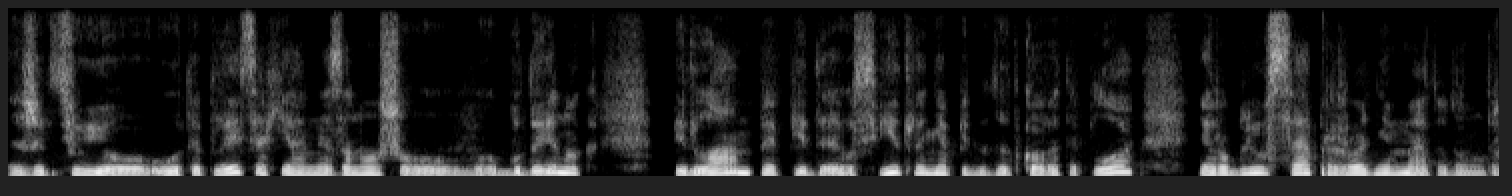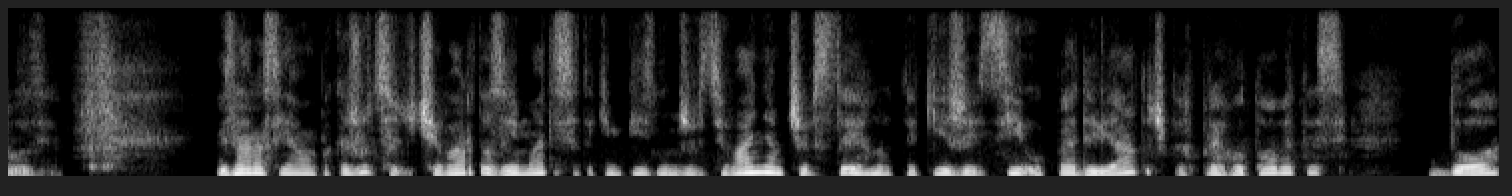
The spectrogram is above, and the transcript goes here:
живцюю у теплицях, я не заношу в будинок під лампи, під освітлення, під додаткове тепло. Я роблю все природнім методом, друзі. І зараз я вам покажу, чи варто займатися таким пізнім живцюванням, чи встигнуть такі живці у П9 приготуватись до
